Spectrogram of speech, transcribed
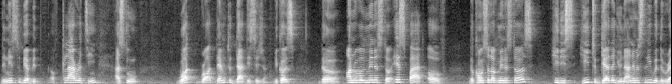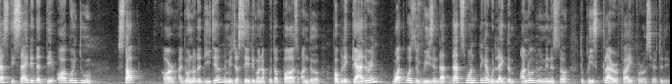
there needs to be a bit of clarity as to what brought them to that decision. Because the honorable minister is part of the Council of Ministers. He, he together unanimously with the rest decided that they are going to stop or I don't know the detail. Let me just say they're going to put a pause on the public gathering. What was the reason? That, that's one thing I would like the Honorable Minister to please clarify for us here today.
